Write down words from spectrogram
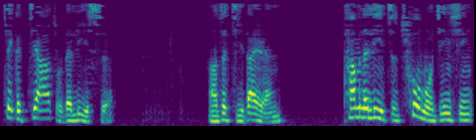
这个家族的历史，啊，这几代人他们的例子触目惊心，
